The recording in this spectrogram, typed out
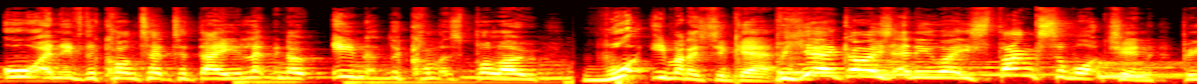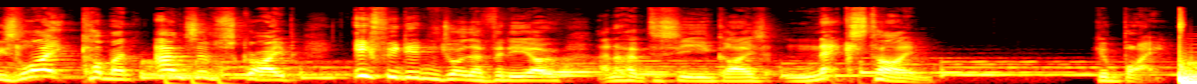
or any of the content today, let me know in the comments below what you managed to get. But yeah, guys, anyways, thanks for watching. Please like, comment, and subscribe if you did enjoy the video. And I hope to see you guys next time. Goodbye.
